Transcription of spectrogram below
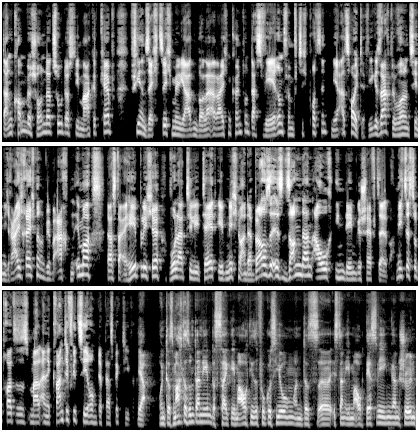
dann kommen wir schon dazu, dass die Market Cap 64 Milliarden Dollar erreichen könnte und das wären 50 Prozent mehr als heute. Wie gesagt, wir wollen uns hier nicht reich rechnen und wir beachten immer, dass da erhebliche Volatilität eben nicht nur an der Börse ist, sondern auch in dem Geschäft selber. Nichtsdestotrotz ist es mal eine Quantifizierung der Perspektive. Ja, und das macht das Unternehmen, das zeigt eben auch diese Fokussierung und das äh, ist dann eben auch deswegen ganz schön,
